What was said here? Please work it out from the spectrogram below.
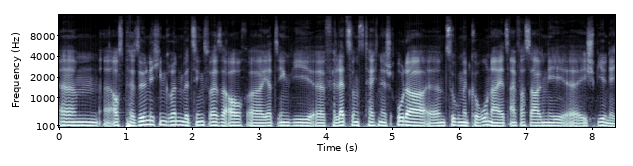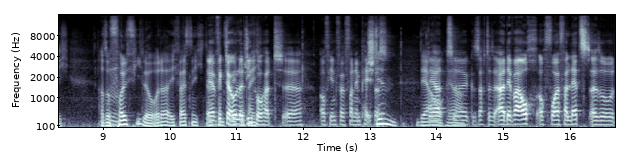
ähm, äh, aus persönlichen Gründen, beziehungsweise auch äh, jetzt irgendwie äh, verletzungstechnisch oder äh, im Zuge mit Corona jetzt einfach sagen, nee, äh, ich spiele nicht. Also Hm. voll viele, oder? Ich weiß nicht. Ja, Victor Oladipo hat auf jeden Fall von den Pacers. Stimmt, der, Der, auch, hat ja. äh, gesagt, dass, ah, der war auch, auch vorher verletzt, also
